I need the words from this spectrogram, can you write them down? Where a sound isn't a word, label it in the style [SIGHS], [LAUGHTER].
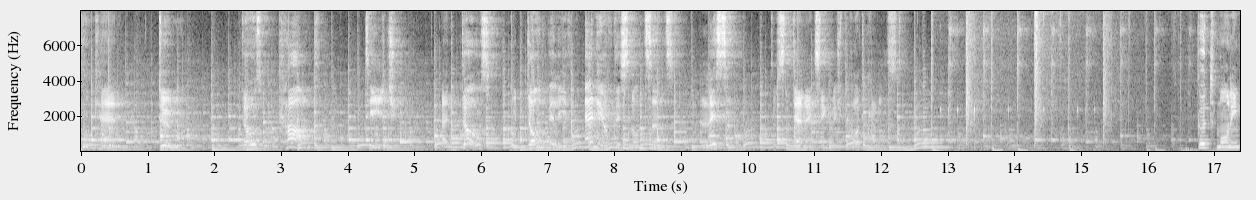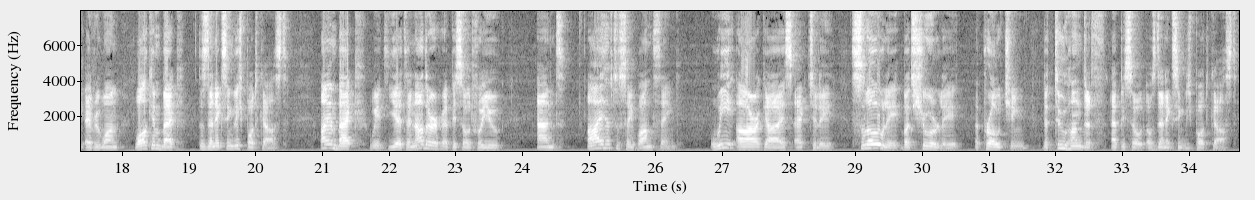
who can do, those who can't teach, and those who don't believe any of this nonsense listen to Zdenek's English Podcast. Good morning, everyone. Welcome back to Zdenek's English Podcast. I am back with yet another episode for you, and I have to say one thing. We are, guys, actually slowly but surely approaching the 200th episode of Zdenek's English Podcast.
